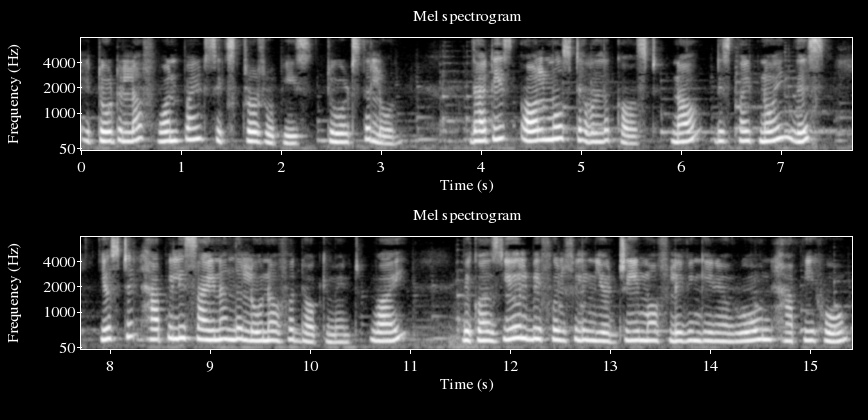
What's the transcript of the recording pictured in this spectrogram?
a total of 1.6 crore rupees towards the loan. That is almost double the cost. Now, despite knowing this, you still happily sign on the loan offer document. Why? Because you will be fulfilling your dream of living in your own happy home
